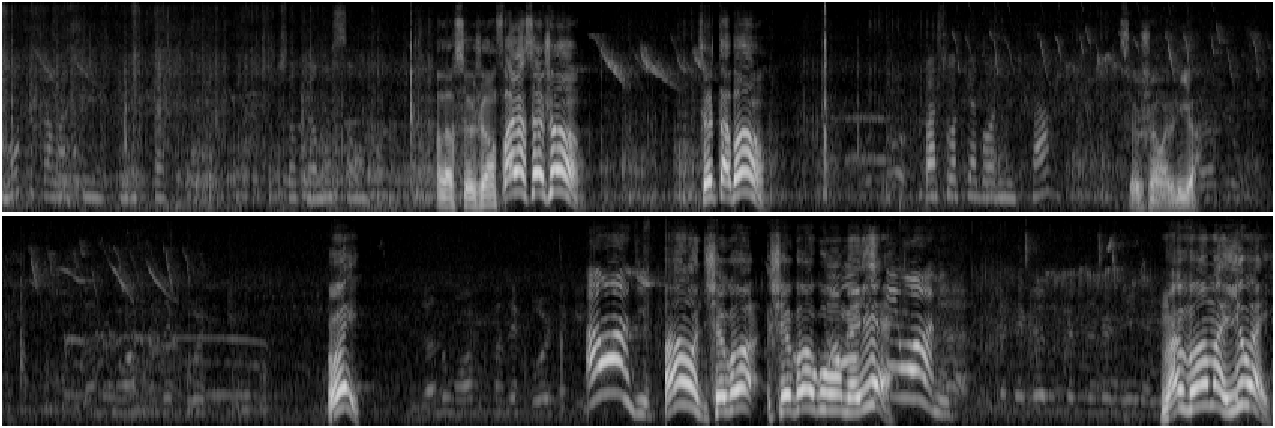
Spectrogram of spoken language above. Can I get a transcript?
Mostra pra lá assim, pra pessoal ter uma noção. Olha lá o seu João. Fala, seu João! O senhor tá bom? passou aqui agora de carro. Seu João ali, ó. Oi? Aonde? Aonde? Chegou, chegou algum homem aí? Tem um homem. Nós vamos aí, uai.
